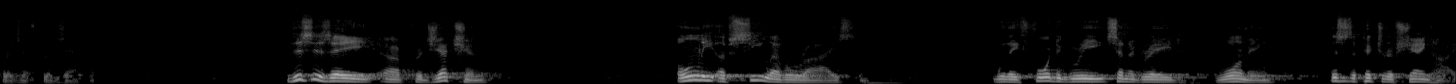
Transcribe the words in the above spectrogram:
for, exa- for example. This is a uh, projection only of sea level rise with a four degree centigrade warming. This is a picture of Shanghai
